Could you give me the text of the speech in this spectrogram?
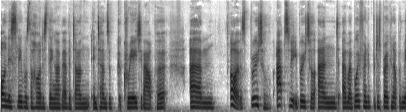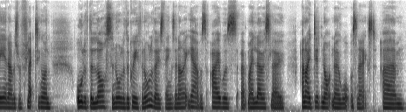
honestly, was the hardest thing I've ever done in terms of creative output. Um, oh, it was brutal, absolutely brutal. And uh, my boyfriend had just broken up with me, and I was reflecting on all of the loss and all of the grief and all of those things. And I, yeah, I was I was at my lowest low, and I did not know what was next. Um,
